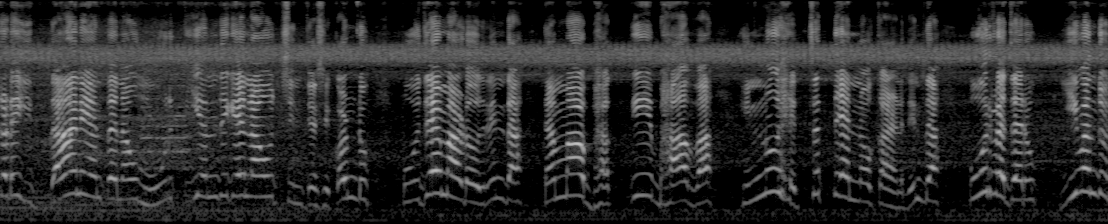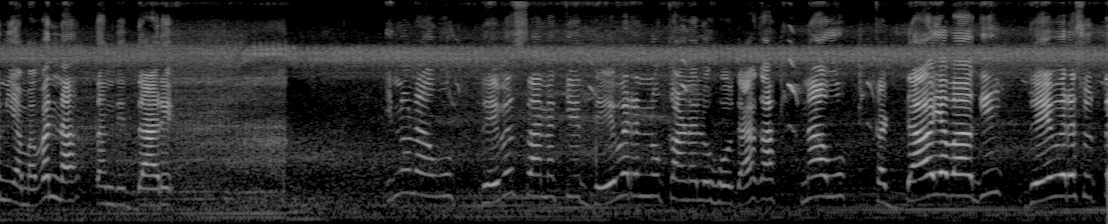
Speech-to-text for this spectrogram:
ಕಡೆ ಇದ್ದಾನೆ ಅಂತ ನಾವು ಮೂರ್ತಿಯೊಂದಿಗೆ ನಾವು ಚಿಂತಿಸಿಕೊಂಡು ಪೂಜೆ ಮಾಡೋದ್ರಿಂದ ನಮ್ಮ ಭಕ್ತಿ ಭಾವ ಇನ್ನೂ ಹೆಚ್ಚುತ್ತೆ ಅನ್ನೋ ಕಾರಣದಿಂದ ಪೂರ್ವಜರು ಈ ಒಂದು ನಿಯಮವನ್ನ ತಂದಿದ್ದಾರೆ. ಇನ್ನು ನಾವು ದೇವಸ್ಥಾನಕ್ಕೆ ದೇವರನ್ನು ಕಾಣಲು ಹೋದಾಗ ನಾವು ಕಡ್ಡಾಯವಾಗಿ ದೇವರ ಸುತ್ತ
